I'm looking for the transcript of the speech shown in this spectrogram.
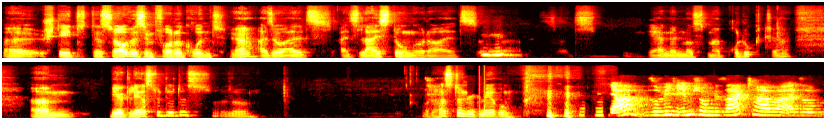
äh, steht der Service im Vordergrund, ja, also als, als Leistung oder als, mhm. äh, als ja, nennen wir es mal Produkt. Ja. Ähm, wie erklärst du dir das? Also, oder hast du eine Erklärung? ja, so wie ich eben schon gesagt habe, also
